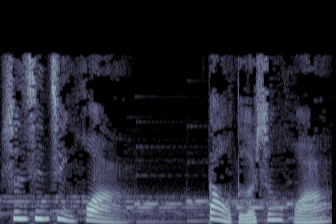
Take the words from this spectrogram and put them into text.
身心净化，道德升华。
